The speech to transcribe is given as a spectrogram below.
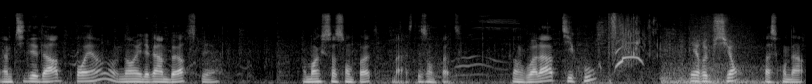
Un petit dédard pour rien? Non, il avait un burst, lui. Hein. À moins que ce soit son pote. Bah, c'était son pote. Donc voilà, petit coup. Éruption, parce qu'on a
